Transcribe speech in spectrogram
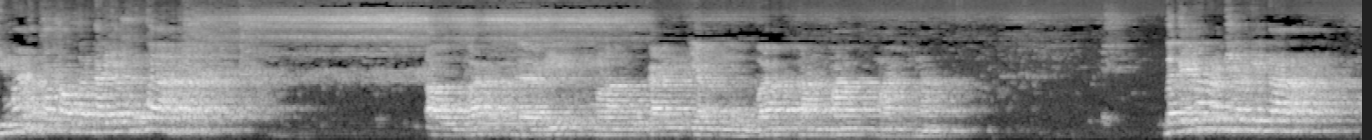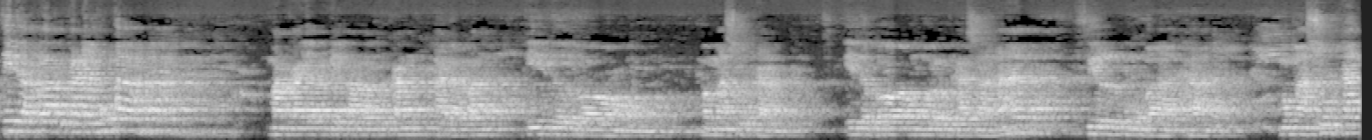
gimana dari yang mubah taubat dari melakukan yang mubah tanpa makna. Bagaimana bila kita tidak melakukan yang mubah? Maka yang kita lakukan adalah idgham, memasukkan. Idghamul hasanat fil mubahat memasukkan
